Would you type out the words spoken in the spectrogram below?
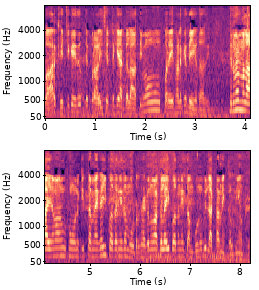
ਬਾਹਰ ਖਿੱਚ ਕੇ ਇਹਦੇ ਉੱਤੇ ਪਰਾਲੀ ਸਿੱਟ ਕੇ ਅੱਗ ਲਾਤੀ। ਮੈਂ ਉਹ ਪਰੇ ਖੜ ਕੇ ਦੇਖਦਾ ਸੀ। ਫਿਰ ਮੈਂ ਮੁਲਾਜ਼ਮਾਂ ਨੂੰ ਫੋਨ ਕੀਤਾ ਮੈਂ ਕਿਹਾ ਜੀ ਪਤਾ ਨਹੀਂ ਤਾਂ ਮੋਟਰਸਾਈਕਲ ਨੂੰ ਅੱਗ ਲਾਈ ਪਤਾ ਨਹੀਂ ਤੰਬੂ ਨੂੰ ਵੀ ਲਾਟਾਂ ਨਿਕਲਦੀਆਂ ਉੱਤੇ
